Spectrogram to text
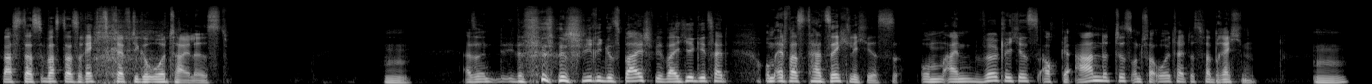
Was das, was das rechtskräftige Urteil ist. Hm. Also das ist ein schwieriges Beispiel, weil hier geht es halt um etwas Tatsächliches, um ein wirkliches, auch geahndetes und verurteiltes Verbrechen. Mhm.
